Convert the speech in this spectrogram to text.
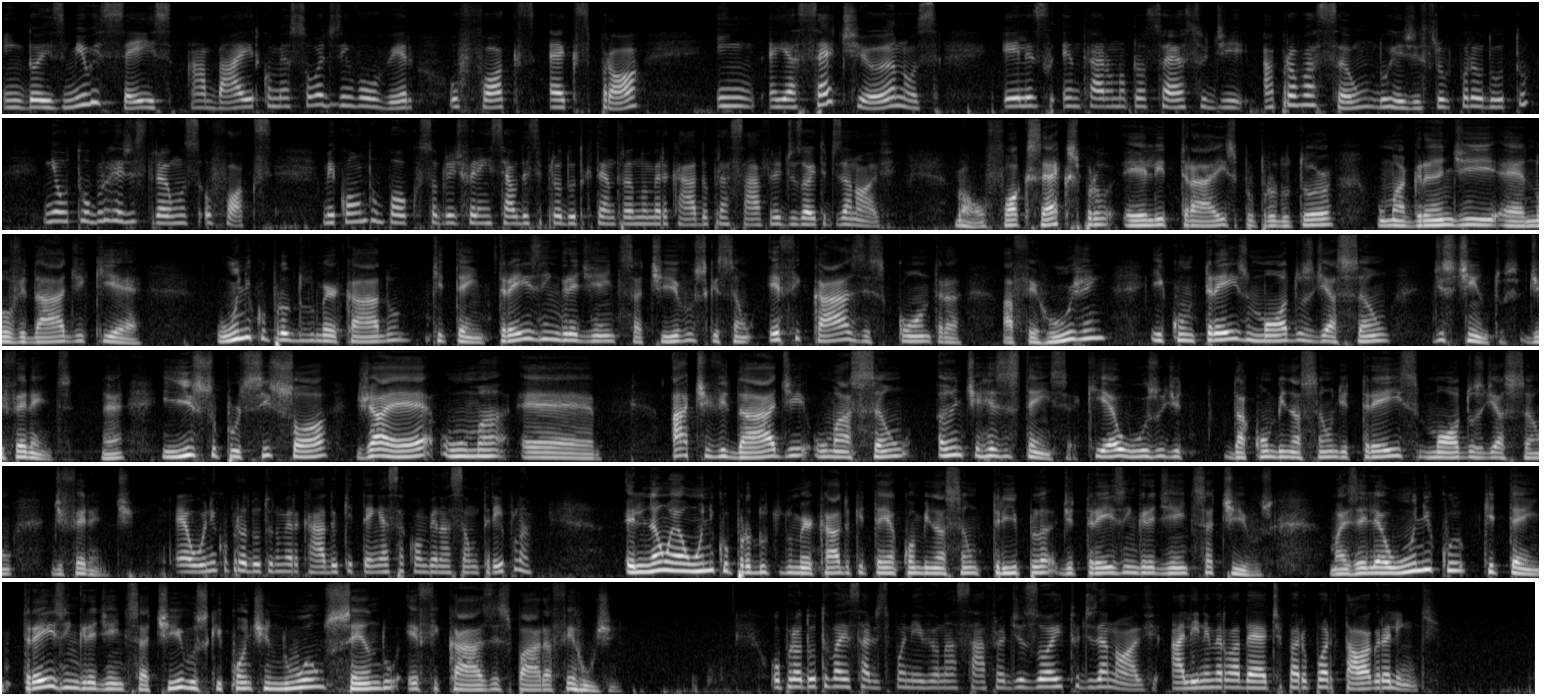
Em 2006, a Bayer começou a desenvolver o Fox X Pro em, e há sete anos eles entraram no processo de aprovação do registro do produto. Em outubro registramos o Fox. Me conta um pouco sobre o diferencial desse produto que está entrando no mercado para a safra 18 e 19. Bom, o Fox Expro ele traz para o produtor uma grande é, novidade que é o único produto do mercado que tem três ingredientes ativos que são eficazes contra a ferrugem e com três modos de ação distintos, diferentes. Né? E isso por si só já é uma é, atividade, uma ação anti-resistência, que é o uso de, da combinação de três modos de ação diferentes. É o único produto no mercado que tem essa combinação tripla? ele não é o único produto do mercado que tem a combinação tripla de três ingredientes ativos, mas ele é o único que tem três ingredientes ativos que continuam sendo eficazes para a ferrugem. O produto vai estar disponível na safra 18-19. Aline Merladete para o portal AgroLink.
